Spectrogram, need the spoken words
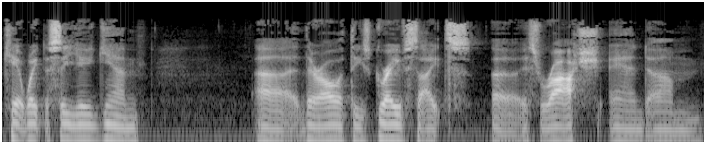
can't wait to see you again. Uh, they're all at these grave sites. Uh, it's Rosch and, um,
